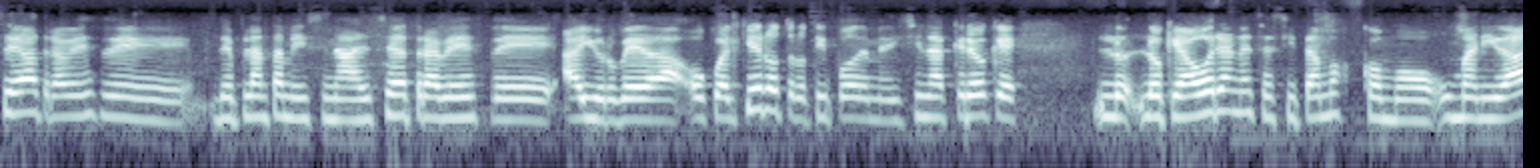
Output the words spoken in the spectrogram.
sea a través de, de planta medicinal, sea a través de ayurveda o cualquier otro tipo de medicina, creo que lo, lo que ahora necesitamos como humanidad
